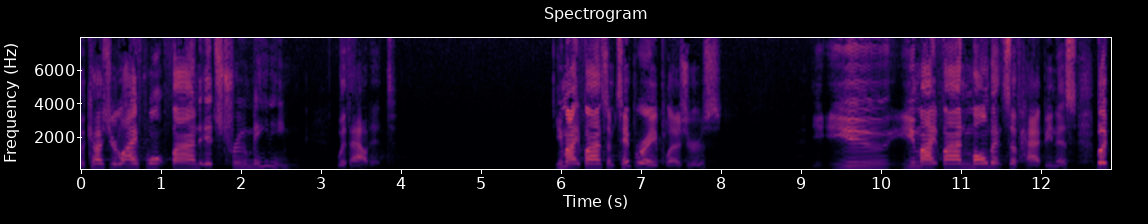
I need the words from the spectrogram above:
because your life won't find its true meaning without it. You might find some temporary pleasures. You, you might find moments of happiness, but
